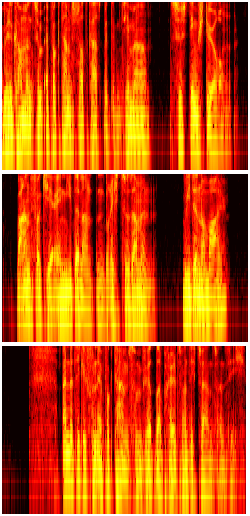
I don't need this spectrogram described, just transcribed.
Willkommen zum Epoch Times Podcast mit dem Thema Systemstörung. Bahnverkehr in Niederlanden bricht zusammen. Wieder normal? Ein Artikel von Epoch Times vom 4. April 2022.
